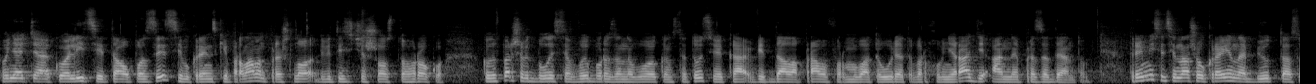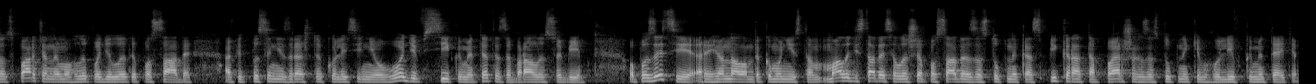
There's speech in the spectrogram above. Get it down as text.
Поняття коаліції та опозиції в український парламент прийшло 2006 року, коли вперше відбулися вибори за новою конституцією, яка віддала право формувати уряд Верховній Раді, а не президенту. Три місяці наша Україна, Бют та соцпартія не могли поділити посади. А в підписаній зрештою коаліційній угоді всі комітети забрали собі. Опозиції регіоналам та комуністам мали дістатися лише посади заступника спікера та перших заступників голів комітетів.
